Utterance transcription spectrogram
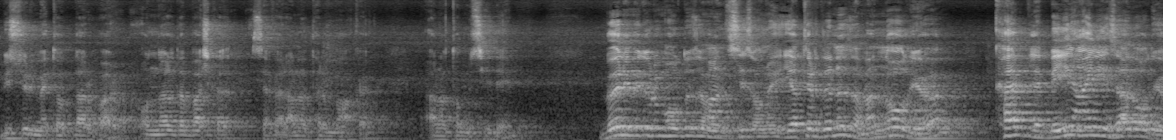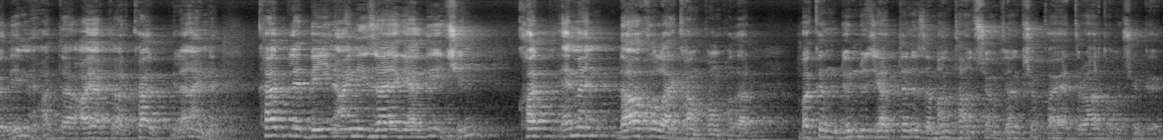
bir sürü metotlar var. Onları da başka sefer anlatırım muhakkak anatomisiyle. Böyle bir durum olduğu zaman siz onu yatırdığınız zaman ne oluyor? Kalple beyin aynı hizada oluyor değil mi? Hatta ayaklar, kalp bile aynı. Kalple beyin aynı hizaya geldiği için kalp hemen daha kolay kan pompalar. Bakın dümdüz yattığınız zaman tansiyon falan çok gayet rahat olur. Çünkü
